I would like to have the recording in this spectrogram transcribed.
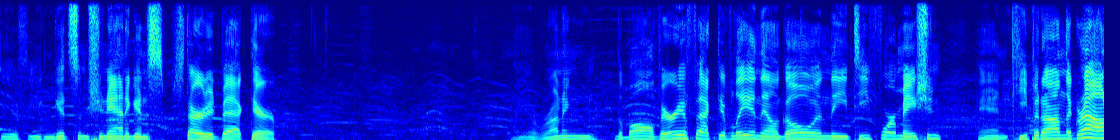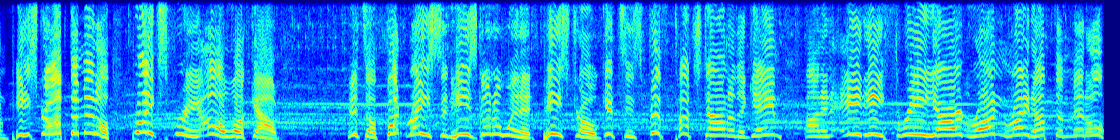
See if you can get some shenanigans started back there. They're running the ball very effectively, and they'll go in the T formation and keep it on the ground. Pistro up the middle, breaks free. Oh, look out! It's a foot race, and he's going to win it. Pistro gets his fifth touchdown of the game on an 83 yard run right up the middle.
